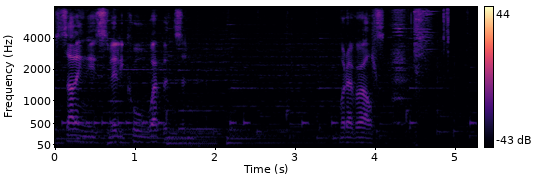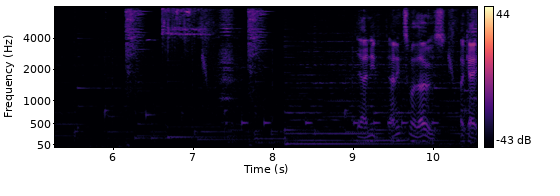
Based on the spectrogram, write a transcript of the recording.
selling these really cool weapons and whatever else? Yeah, I need I need some of those. Okay,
